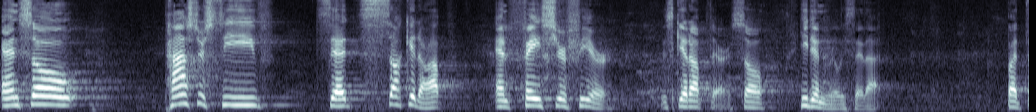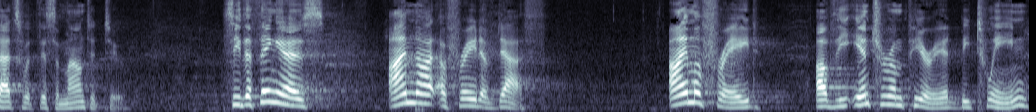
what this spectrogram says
and so, Pastor Steve said, suck it up and face your fear. Just get up there. So, he didn't really say that. But that's what this amounted to. See, the thing is, I'm not afraid of death. I'm afraid of the interim period between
